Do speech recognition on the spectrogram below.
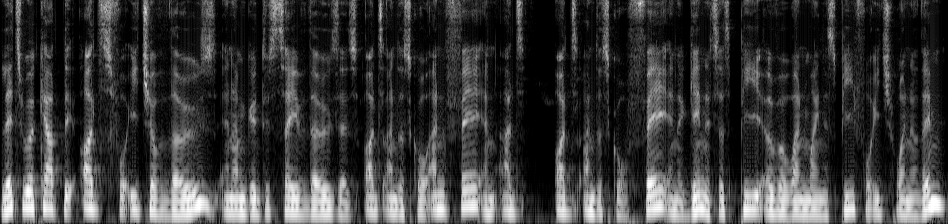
Let's work out the odds for each of those, and I'm going to save those as odds underscore unfair and odds, odds underscore fair. And again, it's just p over 1 minus p for each one of them.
